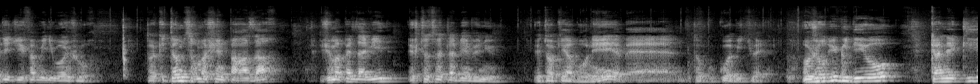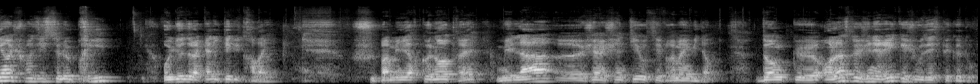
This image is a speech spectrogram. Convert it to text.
DJ Family, bonjour. Toi qui tombes sur ma chaîne par hasard, je m'appelle David et je te souhaite la bienvenue. Et toi qui es abonné, eh ben, ton coucou habituel. Aujourd'hui, vidéo, quand les clients choisissent le prix au lieu de la qualité du travail. Je suis pas meilleur que notre, hein, mais là, euh, j'ai un chantier où c'est vraiment évident. Donc, euh, on lance le générique et je vous explique tout.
